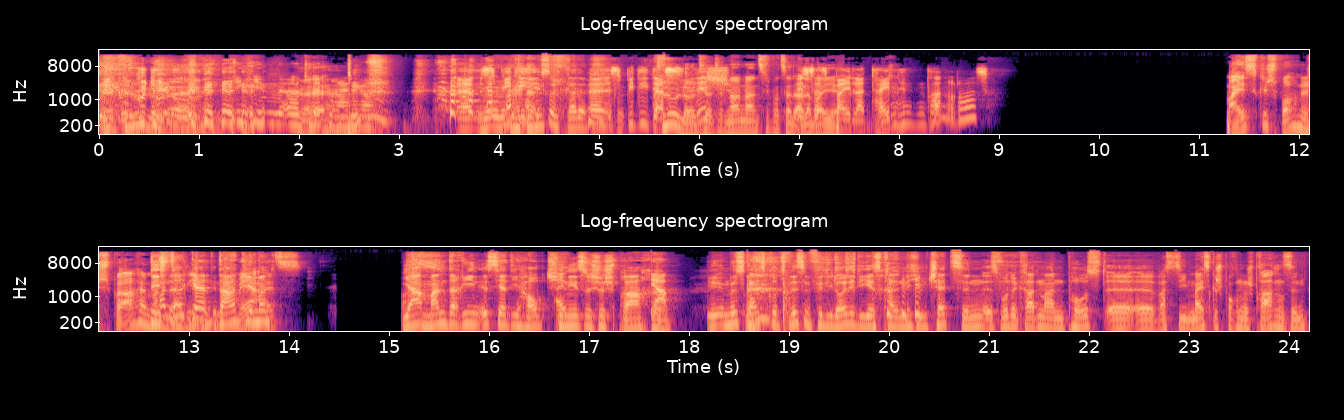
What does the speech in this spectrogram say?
Wie ein äh, Toilettenreiniger. Ähm, Speedy, äh, Speedy, das Clulo, ich Lisch, hatte 99% aller ist das bei. Latein hinten dran, oder was? Meistgesprochene Sprache du, Mandarin. da hat Mehr jemand- als- Ja, Mandarin ist ja die hauptchinesische Sprache. Ja. Ihr müsst ganz kurz wissen, für die Leute, die jetzt gerade nicht im Chat sind, es wurde gerade mal ein Post, äh, äh, was die meistgesprochenen Sprachen sind.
